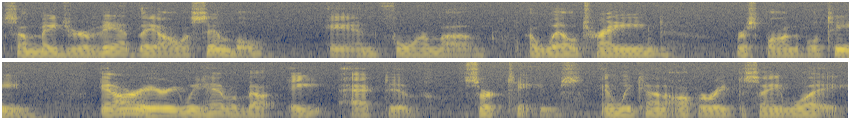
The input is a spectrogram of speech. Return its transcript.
some major event, they all assemble and form a, a well trained, respondable team. In our area, we have about eight active CERT teams, and we kind of operate the same way.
